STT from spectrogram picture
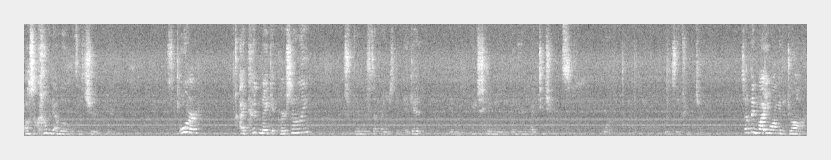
Also, comment down below size you. Or, I could make it personally. Just bring the stuff I used to make it, and you just give me one of your white t-shirts. Or, shirts. Something what you want me to draw on.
